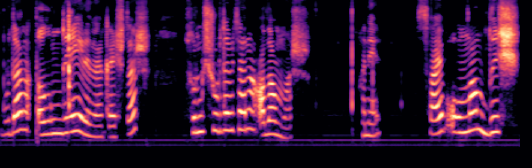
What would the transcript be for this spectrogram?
buradan alındıya gelin arkadaşlar. Sonra şurada bir tane adam var. Hani sahip olunan dış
